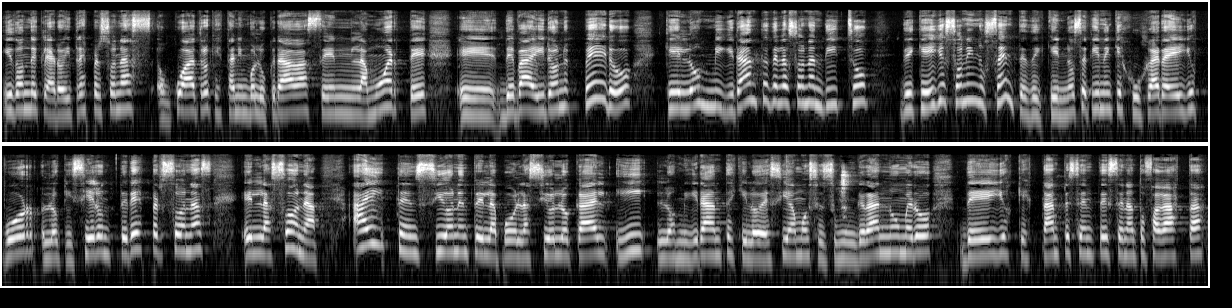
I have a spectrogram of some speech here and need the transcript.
y donde, claro, hay tres personas o cuatro que están involucradas en la muerte eh, de Byron, pero que los migrantes de la zona han dicho de que ellos son inocentes, de que no se tienen que juzgar a ellos por lo que hicieron tres personas en la zona. Hay tensión entre la población local y los migrantes, que lo decíamos, es un gran número de ellos que están presentes en Antofagasta.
